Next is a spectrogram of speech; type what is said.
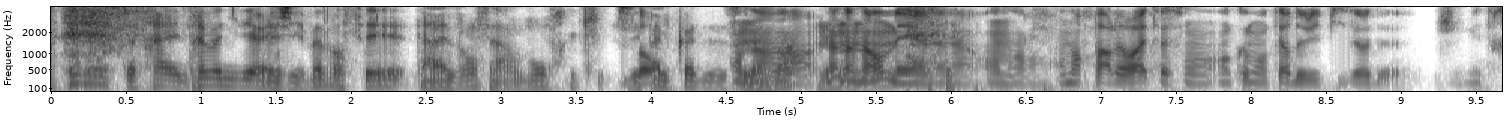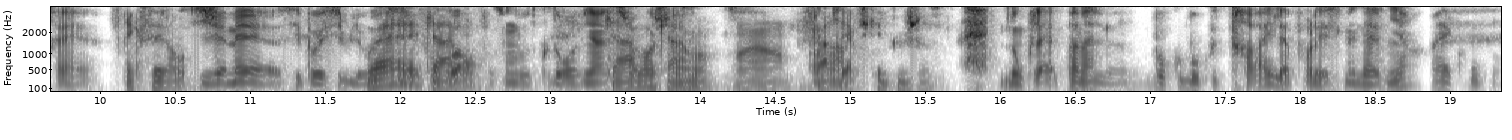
ça serait une très bonne idée ouais, j'y ai pas pensé. T'as raison c'est un bon truc. J'ai pas le code on non non non mais on en on en reparlera de toute façon en commentaire de l'épisode. Je mettrai excellent. si jamais c'est possible aussi ouais, faut voir en fonction de votre coût de revient carrément carrément. ouais, on peut faire un petit quelque chose. Donc là pas mal beaucoup beaucoup de travail là pour les semaines à venir. Ouais, complètement.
